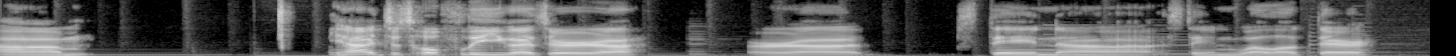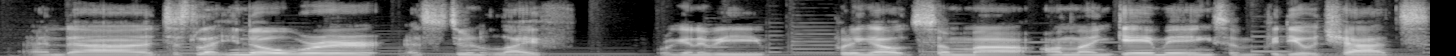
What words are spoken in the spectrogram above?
Um, yeah, just hopefully you guys are are staying staying well out there and uh, just let you know, we're at Student Life. We're going to be putting out some uh, online gaming, some video chats,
